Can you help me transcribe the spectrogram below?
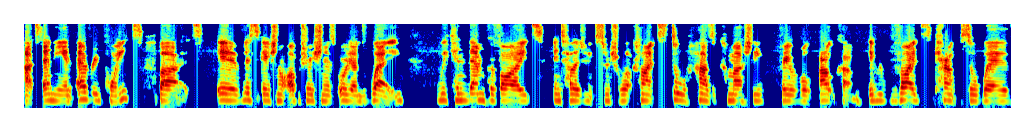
at any and every point, but if litigation or arbitration is already underway, we can then provide intelligence to ensure that client still has a commercially favourable outcome. If we provide counsel with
